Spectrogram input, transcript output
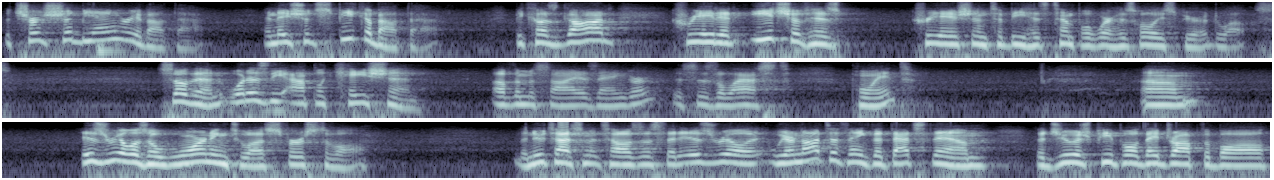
The church should be angry about that, and they should speak about that because God created each of his creation to be his temple where his Holy Spirit dwells. So then, what is the application of the Messiah's anger? This is the last point. Um, Israel is a warning to us, first of all. The New Testament tells us that Israel, we are not to think that that's them. The Jewish people, they dropped the ball.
